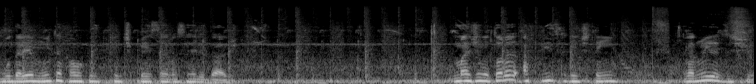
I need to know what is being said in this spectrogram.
mudaria muito a forma como a gente pensa na nossa realidade. Imagina, toda a física que a gente tem, ela não ia existir.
